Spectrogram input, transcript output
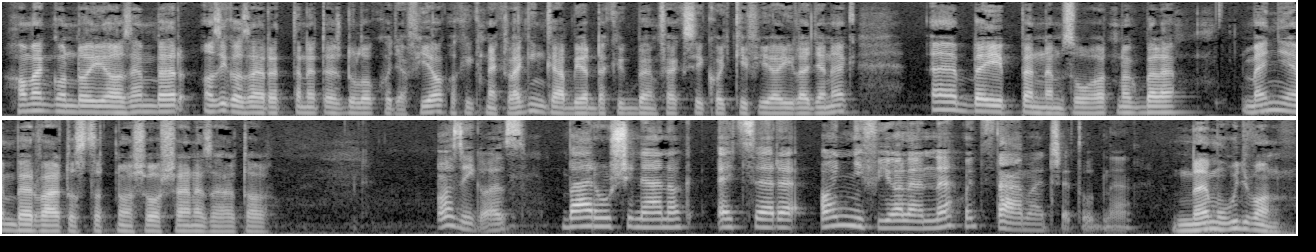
Ha meggondolja az ember, az igazán rettenetes dolog, hogy a fiak, akiknek leginkább érdekükben fekszik, hogy kifiai legyenek, ebbe éppen nem szólhatnak bele. Mennyi ember változtatna a sorsán ezáltal? Az igaz. Bárósinának egyszerre annyi fia lenne, hogy számát se tudná. Nem úgy van,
